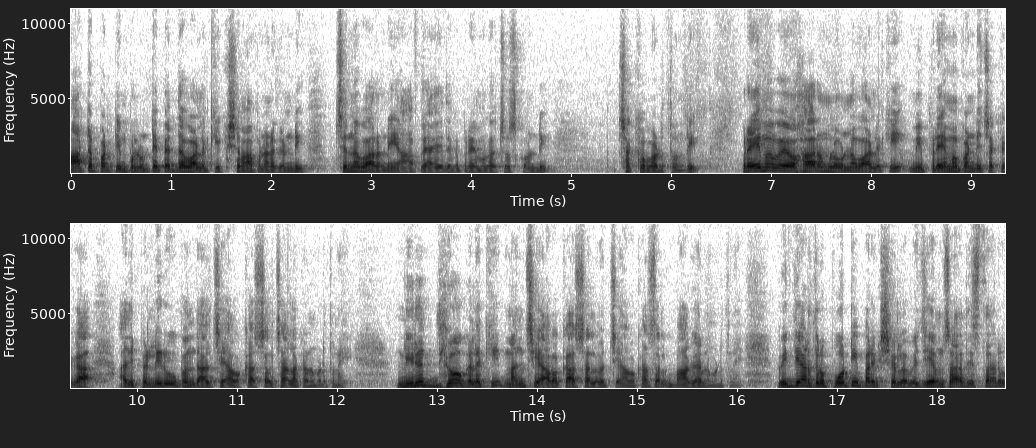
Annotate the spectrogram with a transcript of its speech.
మాట పట్టింపులు ఉంటే పెద్దవాళ్ళకి క్షమాపణ అడగండి చిన్నవాళ్ళని ఆపే ఆయుధక ప్రేమగా చూసుకోండి చక్కబడుతుంది. ప్రేమ వ్యవహారంలో ఉన్న వాళ్ళకి మీ ప్రేమ పండి చక్కగా అది పెళ్ళి రూపం దాల్చే అవకాశాలు చాలా కనబడుతున్నాయి. నిరుద్యోగులకి మంచి అవకాశాలు వచ్చే అవకాశాలు బాగా కనబడుతున్నాయి. విద్యార్థులు పోటీ పరీక్షల్లో విజయం సాధిస్తారు.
